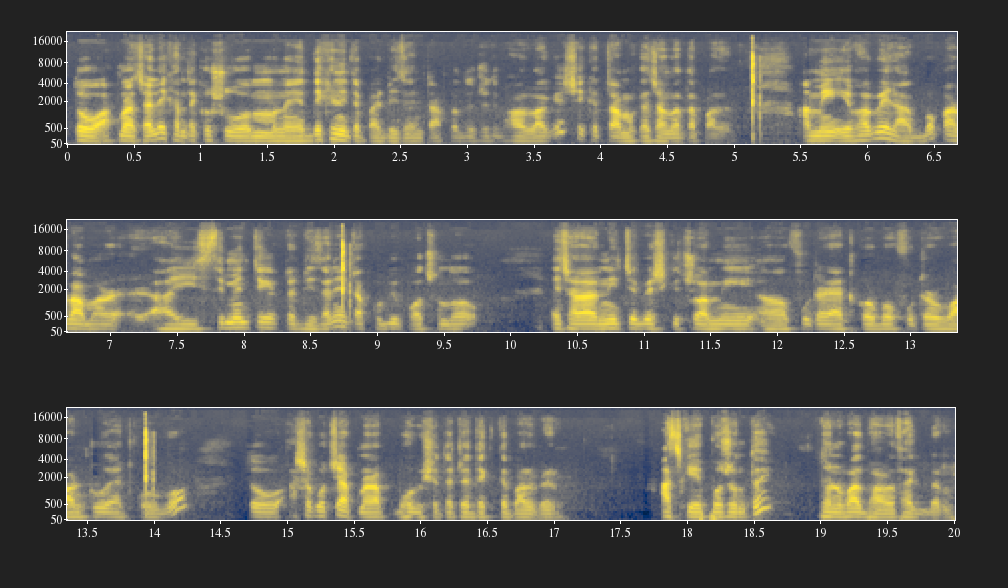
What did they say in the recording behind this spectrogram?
তো আপনারা চাইলে এখান থেকে মানে দেখে নিতে পারেন ডিজাইনটা। আপনাদের যদি ভালো লাগে, সেক্ষেত্রে আমাকে জানাতে পারেন। আমি এভাবেই রাখব, কারণ আমার এই সিমেন্টিক একটা ডিজাইন, এটা খুবই পছন্দ। এছাড়া নিচে বেশ কিছু আমি ফুটার অ্যাড করব, ফুটার ওয়ান টু অ্যাড করব। তো আশা করছি আপনারা ভবিষ্যতে এটা দেখতে পারবেন। আজকে এই পর্যন্তই। ধন্যবাদ, ভালো থাকবেন।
